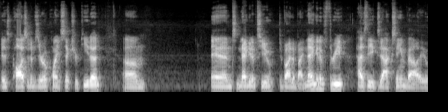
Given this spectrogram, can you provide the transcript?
is positive 0.6 repeated. Um, and negative 2 divided by negative 3 has the exact same value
